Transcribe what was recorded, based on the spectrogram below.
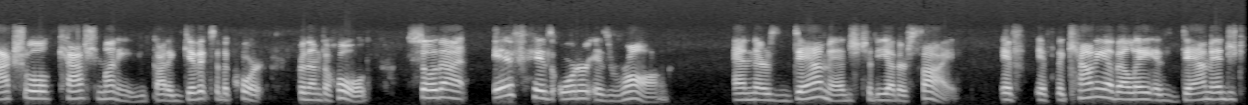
actual cash money. You've got to give it to the court for them to hold so that if his order is wrong and there's damage to the other side, if if the county of LA is damaged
